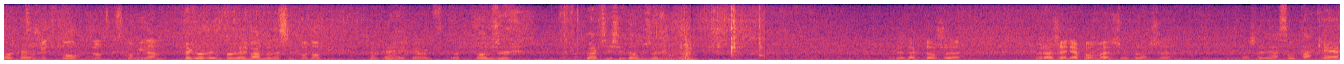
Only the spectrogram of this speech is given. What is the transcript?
Okej. z użytku w związku z COVID-em. Tego wie- to wiem. Zgrywamy na szybko doping. Dobrze. Bawcie się dobrze. Redaktorze, wrażenia po meczu proszę. Wrażenia są takie,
